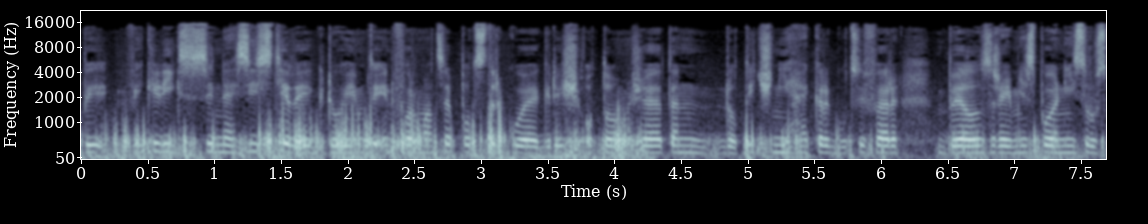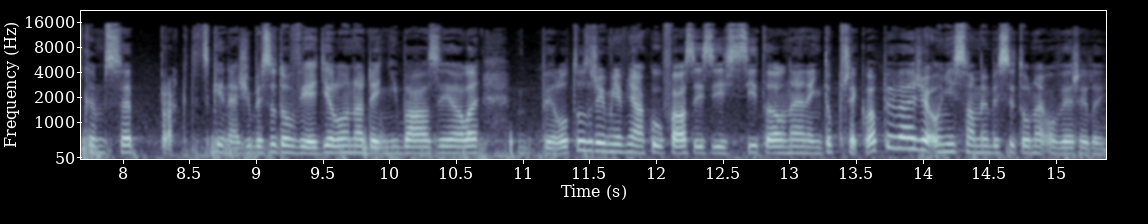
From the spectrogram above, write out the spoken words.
by Wikileaks si nezjistili, kdo jim ty informace podstrkuje, když o tom, že ten dotyčný hacker Gucifer byl zřejmě spojený s Ruskem, se prakticky ne, že by se to vědělo na denní bázi, ale bylo to zřejmě v nějakou fázi zjistitelné. Není to překvapivé, že oni sami by si to neověřili?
